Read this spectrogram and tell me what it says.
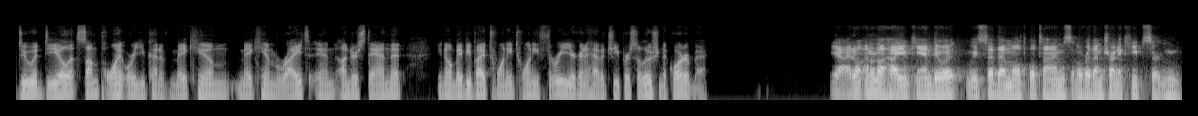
do a deal at some point where you kind of make him make him right and understand that you know maybe by 2023 you're going to have a cheaper solution at quarterback. Yeah i don't i don't know how you can do it. We've said that multiple times over them trying to keep certain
